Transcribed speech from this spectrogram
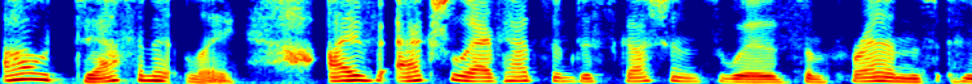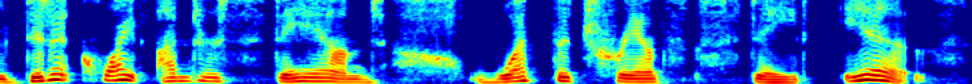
Oh, definitely. I've actually I've had some discussions with some friends who didn't quite understand what the trance state is.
